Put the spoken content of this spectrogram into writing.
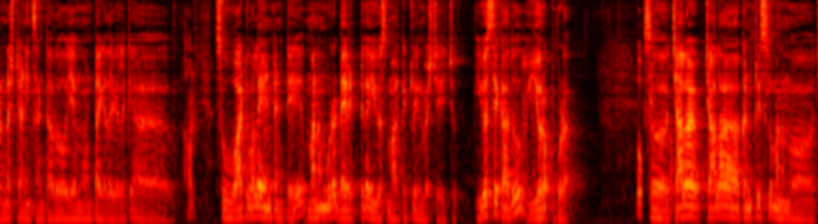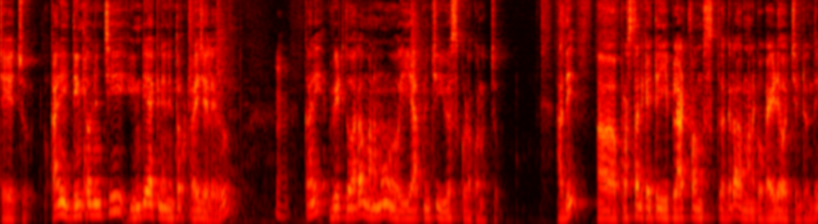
అండర్స్టాండింగ్స్ అంటారో ఏమో ఉంటాయి కదా వీళ్ళకి సో వాటి వల్ల ఏంటంటే మనం కూడా డైరెక్ట్గా యూఎస్ మార్కెట్లో ఇన్వెస్ట్ చేయొచ్చు. యూఎస్ఏ కాదు యూరప్ కూడా. సో చాలా చాలా కంట్రీస్లో మనం చేయొచ్చు. కానీ దీంట్లో నుంచి ఇండియాకి నేను ఇంతవరకు ట్రై చేయలేదు. కానీ వీటి ద్వారా మనము ఈ యాప్ నుంచి యూఎస్ కూడా కొనవచ్చు అది ప్రస్తుతానికైతే ఈ ప్లాట్ఫామ్స్ దగ్గర మనకు ఒక ఐడియా వచ్చి ఉంటుంది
